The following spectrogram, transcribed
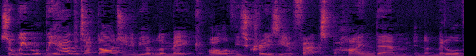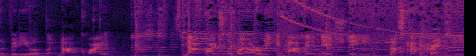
So we, were, we had the technology to be able to make all of these crazy effects behind them in the middle of the video, but not quite, not quite to the point where we can have it in HD. That's kind of crazy.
